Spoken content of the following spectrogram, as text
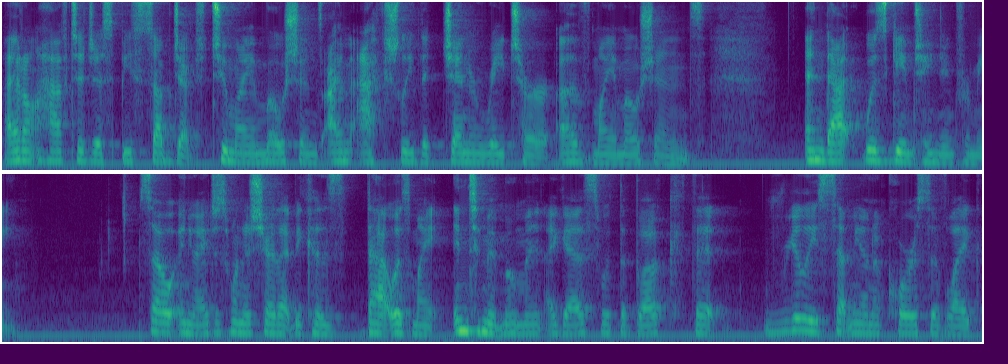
I don't have to just be subject to my emotions. I'm actually the generator of my emotions. And that was game changing for me. So, anyway, I just want to share that because that was my intimate moment, I guess, with the book that really set me on a course of like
